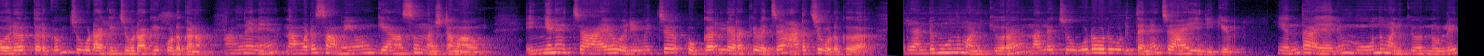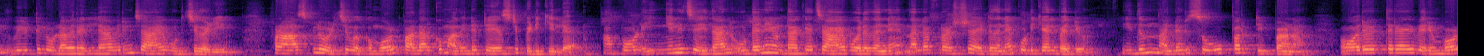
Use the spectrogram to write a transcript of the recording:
ഓരോരുത്തർക്കും ചൂടാക്കി ചൂടാക്കി കൊടുക്കണം. അങ്ങനെ നമ്മുടെ സമയവും ഗ്യാസും നഷ്ടമാവും. ഇങ്ങനെ ചായ ഒരുമിച്ച് കുക്കറിൽ ഇറക്കി വെച്ച് അടച്ചു കൊടുക്കുക. രണ്ട് മൂന്ന് മണിക്കൂർ നല്ല ചൂടോടുകൂടി തന്നെ ചായ ഇരിക്കും. എന്തായാലും മൂന്ന് മണിക്കൂറിനുള്ളിൽ വീട്ടിലുള്ളവരെല്ലാവരും ചായ കുടിച്ചു കഴിയും. ഫ്ലാസ്കിൽ ഒഴിച്ചു വെക്കുമ്പോൾ പലർക്കും അതിന്റെ ടേസ്റ്റ് പിടിക്കില്ല. അപ്പോൾ ഇങ്ങനെ ചെയ്താൽ ഉടനെ ഉണ്ടാക്കിയ ചായ പോലെ തന്നെ നല്ല ഫ്രഷ് ആയിട്ട് തന്നെ കുടിക്കാൻ പറ്റും. ഇതും നല്ലൊരു സൂപ്പർ ടിപ്പാണ് ഓരോരുത്തരായി വരുമ്പോൾ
